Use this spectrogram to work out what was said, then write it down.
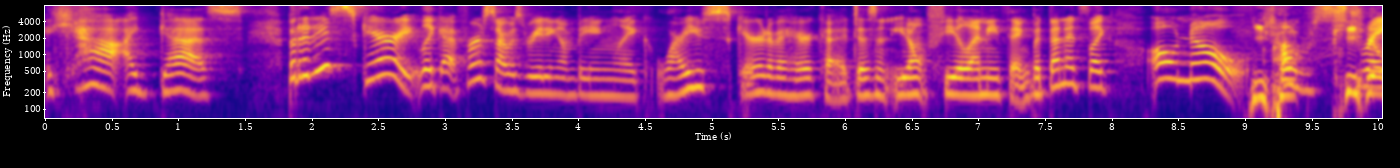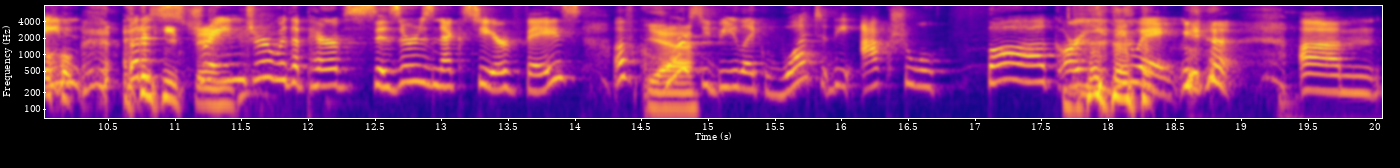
yeah, I guess. But it is scary. Like at first I was reading, I'm being like, why are you scared of a haircut? It doesn't, you don't feel anything. But then it's like, oh no. You don't a feel But a stranger with a pair of scissors next to your face, of course Yeah. you'd be like, what the actual fuck are you doing? um,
